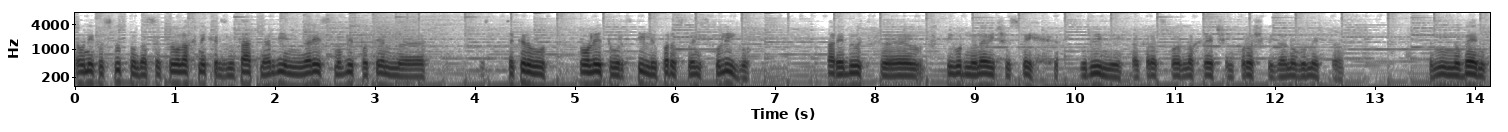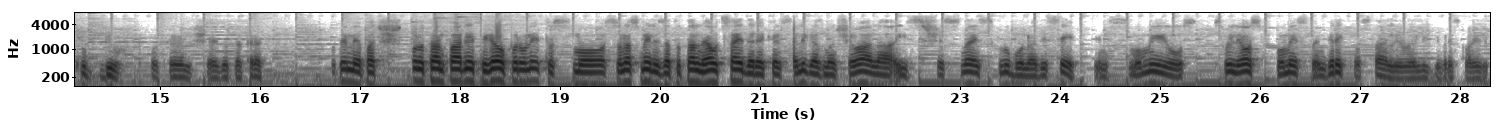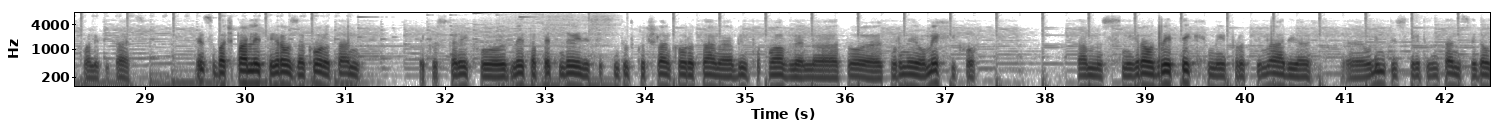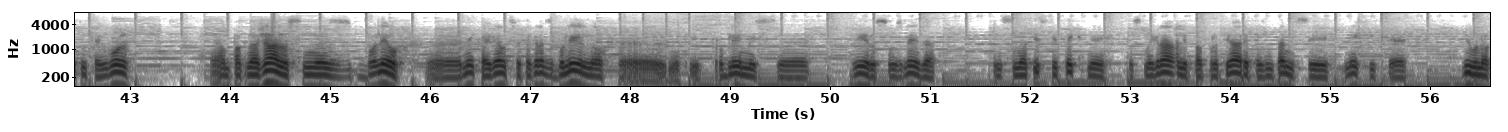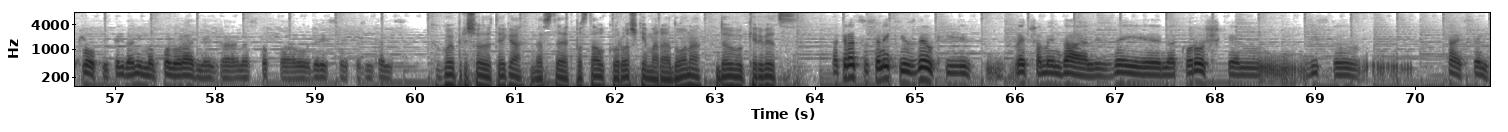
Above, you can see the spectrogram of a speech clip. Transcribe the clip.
imel neko slutno, da se to lahko nek rezultat naredi. In res smo bili potem eh, se kar v to leto vrstili v prvo slovensko ligo, kar je bil eh, sigurno največji uspeh v zgodovini, takrat smo lahko rečem, proškega nogometa. Ni noben klub bil, kot vem, še do takrat. Potem je pač prvo tam par let igral, prvo leto smo, so nas imeli za totalne outsidere, ker se je liga zmanjševala iz 16 klubov na 10 in smo mi osvojili 8 mesto in direktno stali v ligi brez kvalifikacij. Jaz sem pač par let igral za Korotan, kot ste rekli, od leta 95 sem tudi kot član Korotana bil povabljen na to eh, turnejo v Mehiko. Tam sem igral dve tekmi proti mladi eh, olimpijski reprezentanci, dal tudi en gol. Eh, ampak nažalost sem zbolel, eh, nekaj igralcev je takrat zbolelo, eh, neki problemi s eh, virusom zgleda. In sem na tisti tekmi, ko smo igrali pa proti A reprezentanci Mehike, bil na klopi, tako da nimam poluradnega nastopa v drevesu reprezentanci. Kako je prišlo do tega, da ste postali koroški Maradona, dolgo krivec? Takrat so se neki izdelki več ali manj dajali, zdaj na koroškem, v bistvu, kaj sem.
